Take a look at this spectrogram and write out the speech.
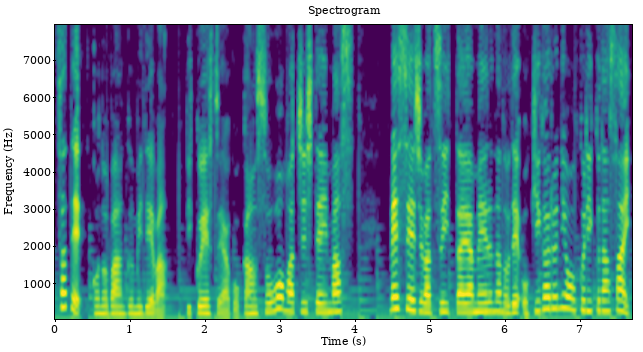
さて、この番組ではリクエストやご感想をお待ちしています。メッセージはツイッターやメールなどでお気軽にお送りください。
